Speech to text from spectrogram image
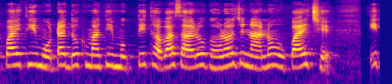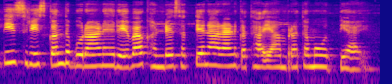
ઉપાયથી મોટા દુઃખમાંથી મુક્તિ થવા સારું ઘણો જ નાનો ઉપાય છે. ઇતિ શ્રી સ્કંદ પુરાણે રેવા સત્યનારાયણ કથાયામ પ્રથમોધ્યાય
